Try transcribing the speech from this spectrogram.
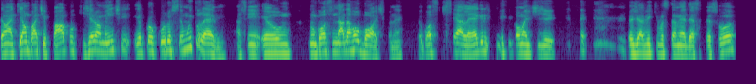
Então aqui é um bate-papo que geralmente eu procuro ser muito leve. Assim, eu não gosto de nada robótico, né? Eu gosto de ser alegre, como a gente eu já vi que você também é dessa pessoa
